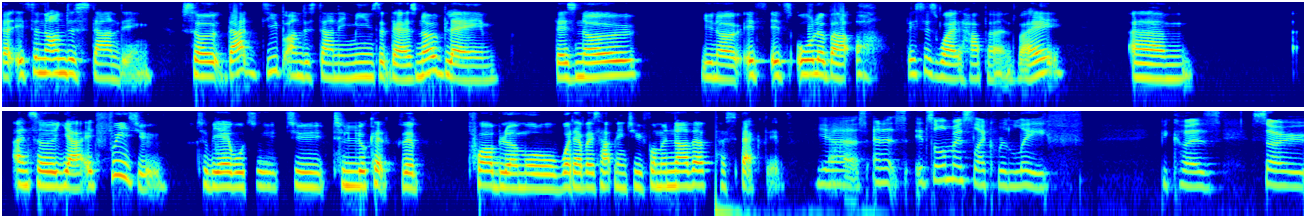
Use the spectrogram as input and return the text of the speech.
that it's an understanding. So that deep understanding means that there's no blame, there's no you know it's it's all about oh this is why it happened right um and so yeah it frees you to be able to to to look at the problem or whatever is happening to you from another perspective yes and it's it's almost like relief because so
